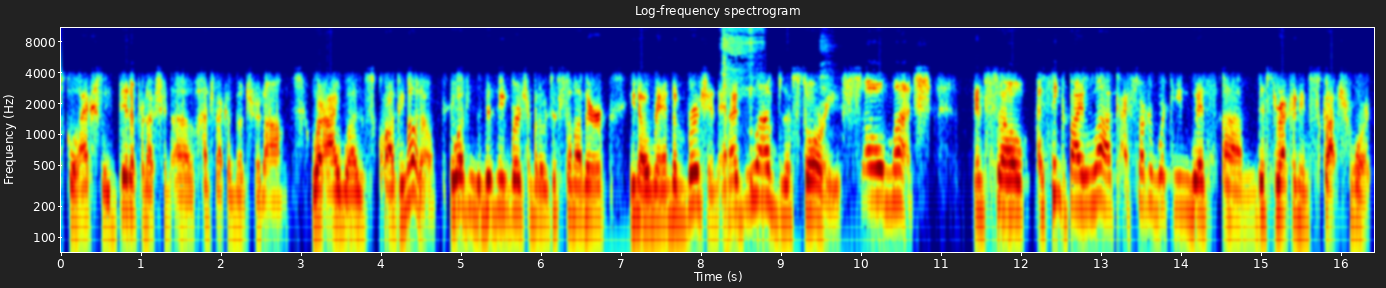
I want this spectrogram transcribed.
school, I actually did a production of Hunchback of Notre Dame where I was Quasimodo. It wasn't the Disney version, but it was just some other, you know, random version. And I loved the story so much. And so I think by luck, I started working with um, this director named Scott Schwartz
